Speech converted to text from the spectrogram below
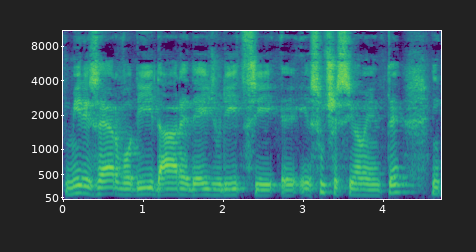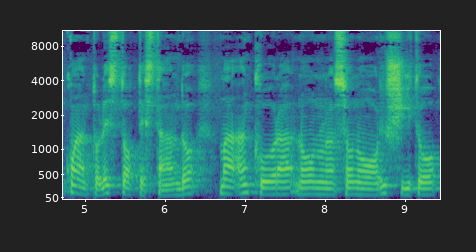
mi riservo di dare dei giudizi eh, successivamente in quanto le sto testando ma ancora non sono riuscito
